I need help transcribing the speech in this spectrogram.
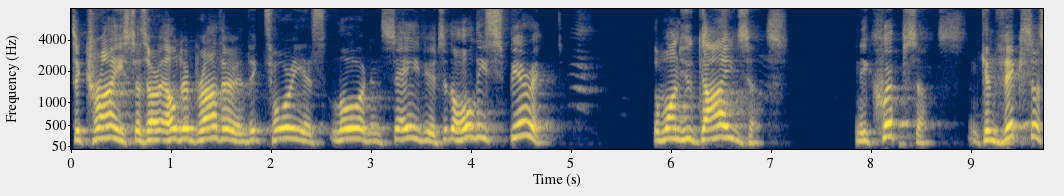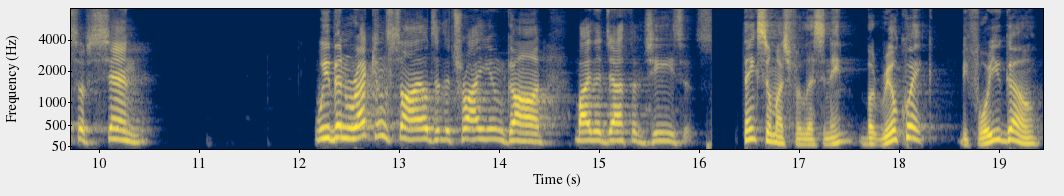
to Christ as our elder brother and victorious Lord and Savior, to the Holy Spirit, the one who guides us and equips us and convicts us of sin. We've been reconciled to the triune God by the death of Jesus. Thanks so much for listening. But real quick, before you go,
